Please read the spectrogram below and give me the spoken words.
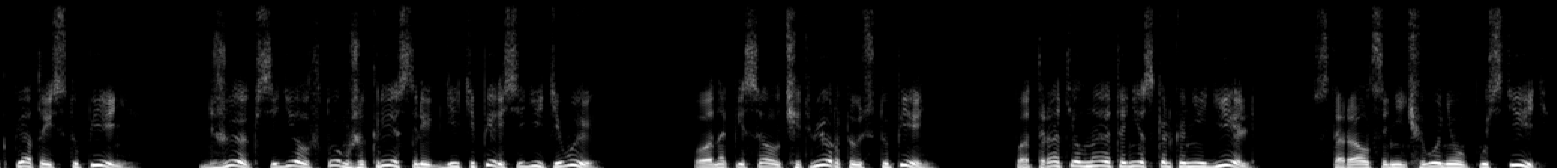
к пятой ступени, Джек сидел в том же кресле, где теперь сидите вы. Он описал четвертую ступень, потратил на это несколько недель, старался ничего не упустить,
